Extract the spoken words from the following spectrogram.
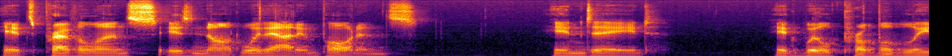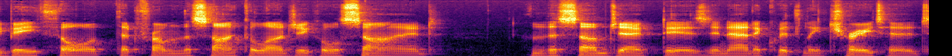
its prevalence is not without importance. Indeed, it will probably be thought that from the psychological side, the subject is inadequately treated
